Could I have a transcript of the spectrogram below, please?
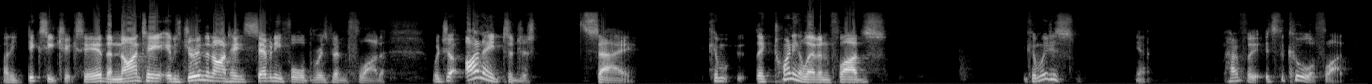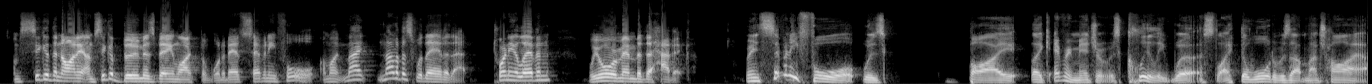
Bloody Dixie chicks here. The 19 it was during the 1974 Brisbane flood, which I need to just say can like 2011 floods can we just yeah. Hopefully it's the cooler flood. I'm sick of the 90 I'm sick of boomers being like, but what about 74? I'm like, mate, none of us were there for that. 2011, we all remember the havoc. I mean, 74 was by like every measure, it was clearly worse. Like the water was up much higher.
